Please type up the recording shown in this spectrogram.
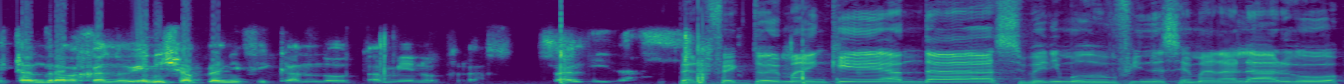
están trabajando bien y ya planificando también otras salidas. Perfecto, Emma, ¿en qué andás? Venimos de un fin de semana largo,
